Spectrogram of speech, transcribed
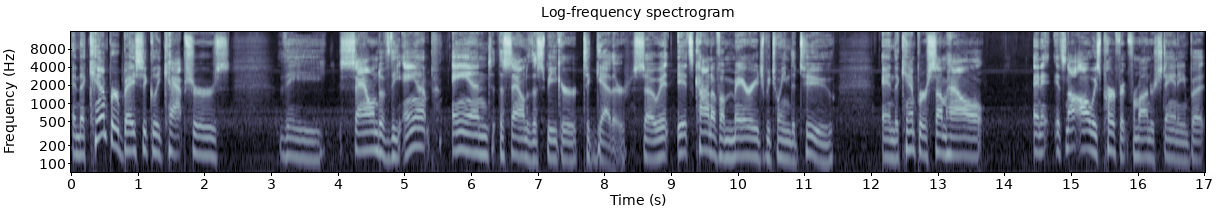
and the Kemper basically captures the sound of the amp and the sound of the speaker together. So it it's kind of a marriage between the two, and the Kemper somehow and it, it's not always perfect from my understanding, but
